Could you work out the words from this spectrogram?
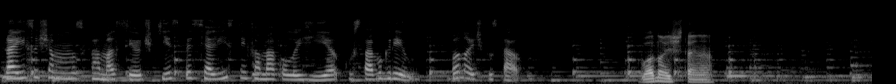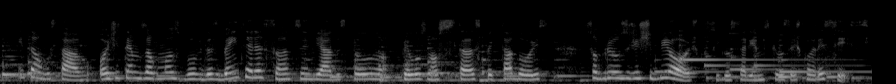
Para isso, chamamos o farmacêutico e especialista em farmacologia, Gustavo Grilo. Boa noite, Gustavo. Boa noite, Tainá. Então, Gustavo, hoje temos algumas dúvidas bem interessantes enviadas pelo, pelos nossos telespectadores sobre o uso de antibióticos e gostaríamos que você esclarecesse.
